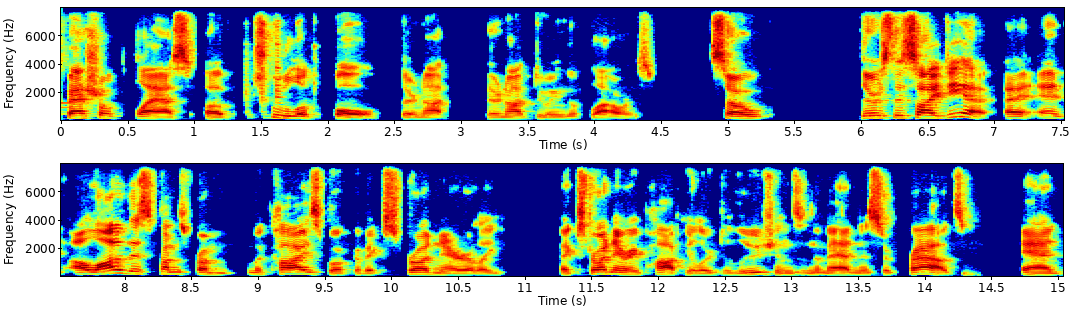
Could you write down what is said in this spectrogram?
special class of tulip bulb. They're not they're not doing the flowers. So there's this idea, and a lot of this comes from Mackay's book of extraordinarily extraordinary popular delusions and the madness of crowds. And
